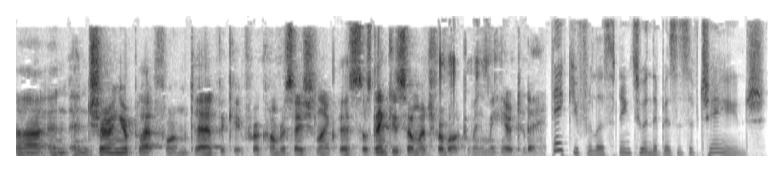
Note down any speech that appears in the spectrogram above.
uh, and, and sharing your platform to advocate for a conversation like this. So thank you so much for welcoming me here today. Thank you for listening to In the Business of Change.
